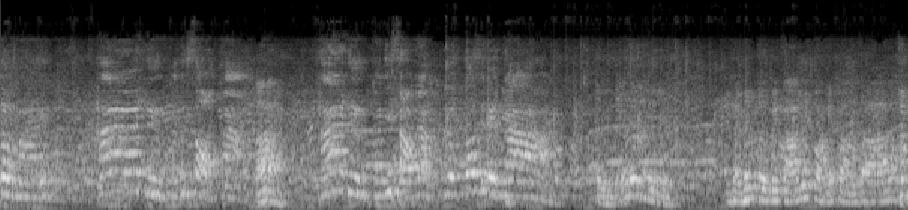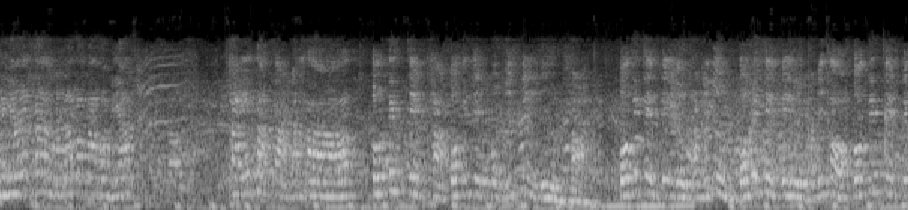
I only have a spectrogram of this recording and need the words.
เพิ่มเติมไหมห้าดื่มครั้งที่สองค่ะอ่าห้าดื่มครั้งที่สามค่ะลงโต๊ะสิบเอ็ดค่ะเออมีใครเพิ่มเติมไหมจ๊ะเลือกก่อนไหมก่อนนะจ๊ะขออนุญาตค่ะมาหน้ามามาขออนุญาตใครฝากฝากนะคะโต๊ะที่เจ็ดค่ะโต๊ะที่เจ็ดกดที่สี่ดื่มค่ะโต๊ะที่เจ็ดตีดื่มครั้งที่หนึ่งโต๊ะที่เจ็ดตีดื่มครั้งที่สองโต๊ะที่เจ็ดตี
